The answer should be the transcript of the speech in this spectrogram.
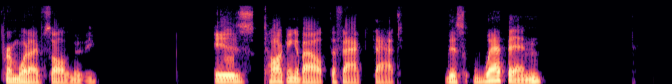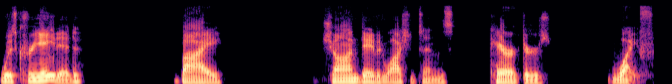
from what I've saw the movie, is talking about the fact that this weapon was created by John David Washington's character's wife.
